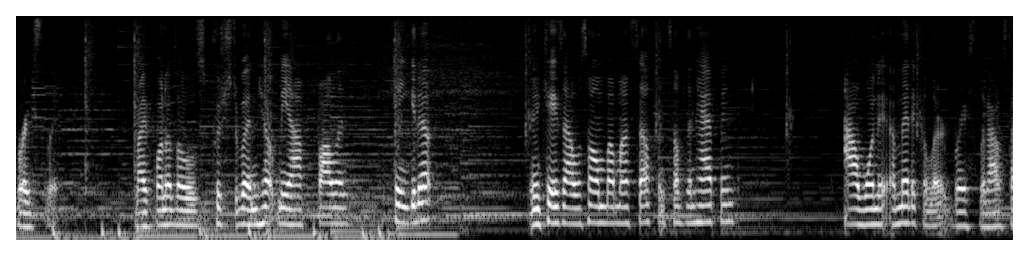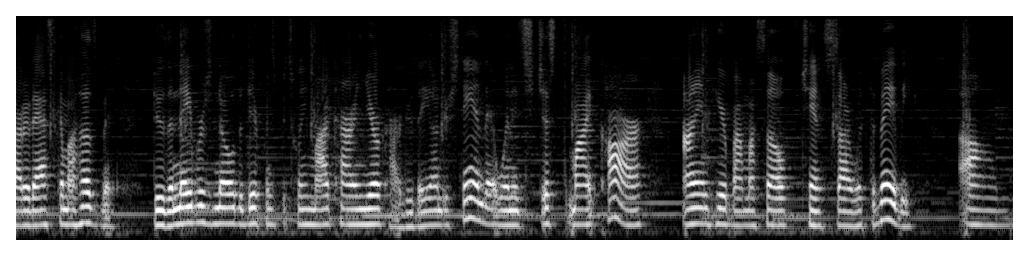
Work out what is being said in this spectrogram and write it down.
bracelet. Like one of those push the button, help me, I've fallen, can't get up. In case I was home by myself and something happened, I wanted a medic alert bracelet. I started asking my husband, do the neighbors know the difference between my car and your car? Do they understand that when it's just my car, I am here by myself, chances are with the baby? Um,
